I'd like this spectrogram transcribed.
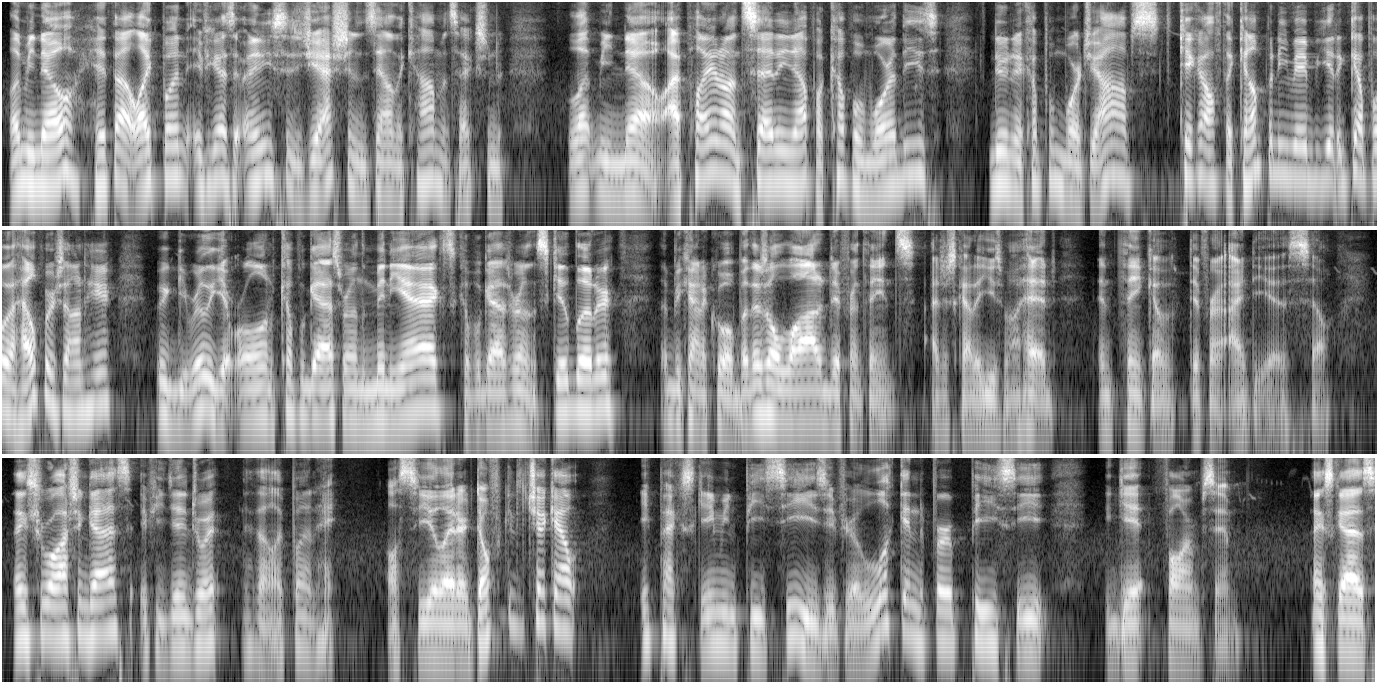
let me know. Hit that like button. If you guys have any suggestions down in the comment section, let me know. I plan on setting up a couple more of these, doing a couple more jobs, kick off the company, maybe get a couple of helpers on here. We can really get rolling. A couple guys around the Mini X, a couple guys around the skid loader. That'd be kind of cool. But there's a lot of different things. I just got to use my head and think of different ideas. So thanks for watching, guys. If you did enjoy it, hit that like button. Hey, I'll see you later. Don't forget to check out Apex Gaming PCs if you're looking for a PC to get Farm Sim. Thanks, guys.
